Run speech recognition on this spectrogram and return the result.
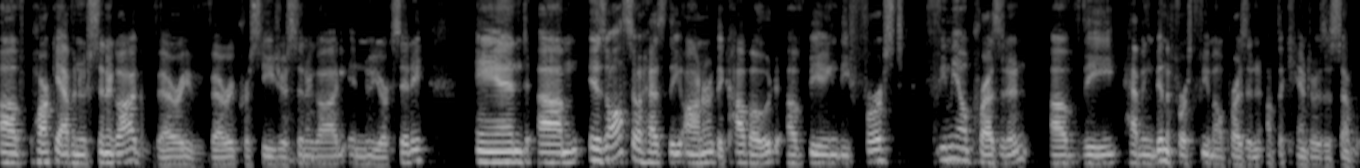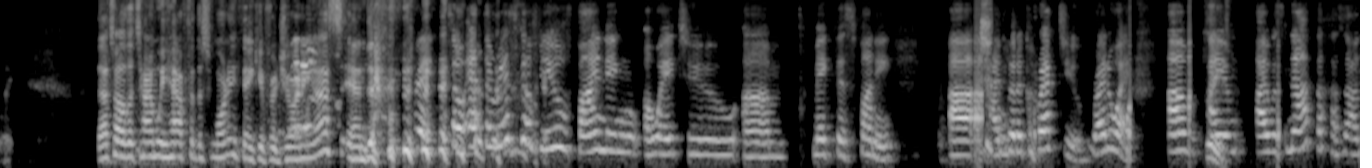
of Park Avenue Synagogue, very, very prestigious synagogue in New York City, and um, is also has the honor, the kavod, of being the first female president of the, having been the first female president of the Cantors Assembly. That's all the time we have for this morning. Thank you for joining us. And Great. So at the risk of you finding a way to um, make this funny, uh, I'm going to correct you right away. Um, I am. I was not the Chazan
